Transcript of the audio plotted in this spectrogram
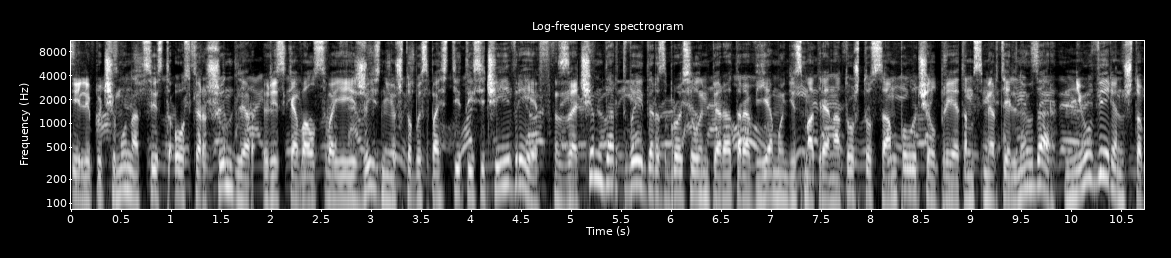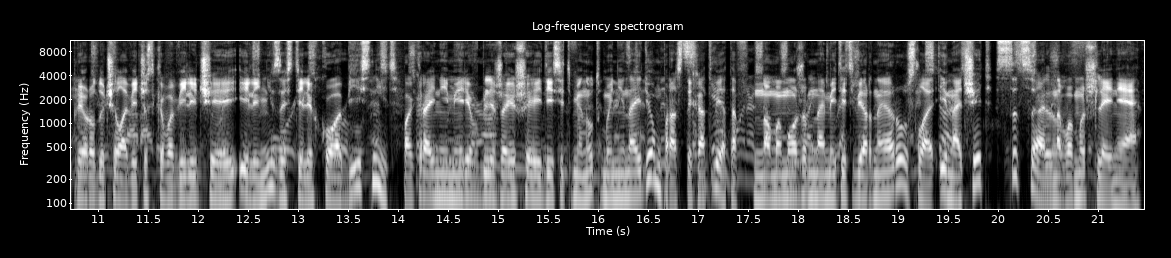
Или почему нацист Оскар Шиндлер рисковал своей жизнью, чтобы спасти тысячи евреев. Зачем Дарт Вейдер сбросил императора в яму, несмотря на то, что сам получил при этом смертельный удар? Не уверен, что природу человеческого величия или низости легко объяснить. По крайней мере, в ближайшие 10 минут мы не найдем простых ответов. Но мы можем наметить верное русло и начать с социального мышления.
